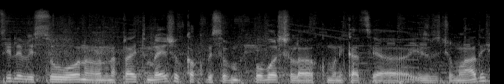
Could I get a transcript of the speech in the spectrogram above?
Ciljevi su ono, napraviti mrežu kako bi se poboljšala komunikacija između mladih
